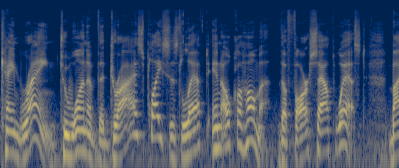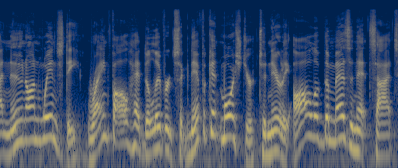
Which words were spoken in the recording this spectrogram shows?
came rain to one of the driest places left in Oklahoma, the far southwest. By noon on Wednesday, rainfall had delivered significant moisture to nearly all of the mesonet sites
